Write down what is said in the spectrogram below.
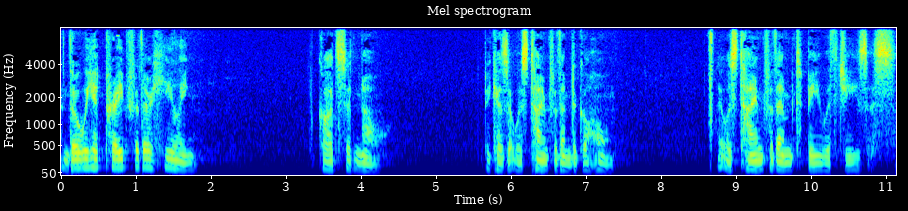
And though we had prayed for their healing, God said no, because it was time for them to go home. It was time for them to be with Jesus.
